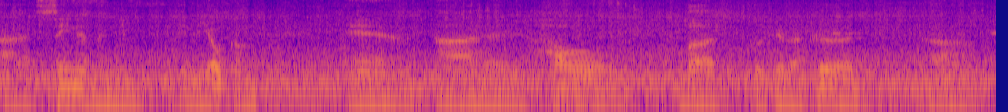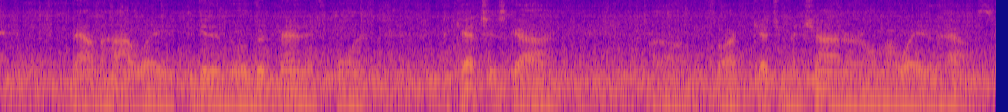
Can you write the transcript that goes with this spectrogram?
I had seen him in in Yoakum, and I hauled butt as quick as I could uh, down the highway to get into a good vantage point catch this guy um, so I could catch him in Shiner on my way to the house.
